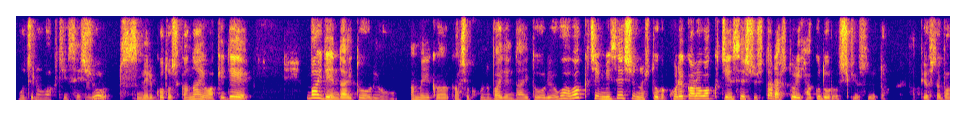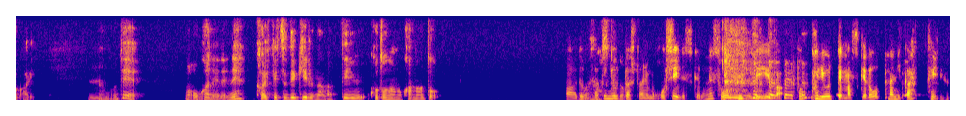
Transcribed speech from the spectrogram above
もちろんワクチン接種を進めることしかないわけで、バイデン大統領アメリカ合衆国のバイデン大統領はワクチン未接種の人がこれからワクチン接種したら1人100ドルを支給すると発表したばかり。うん。なので、まあ、お金でね解決できるならっていうことなのかなとまあでも先に打った人にも欲しいですけどね、そういう意味で言えば。とっくに打ってますけど、何かっていう。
